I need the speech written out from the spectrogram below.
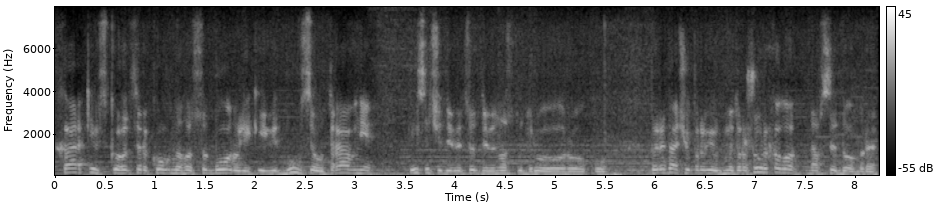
Харківського церковного собору, який відбувся у травні 1992 року. Передачу провів Дмитро Шурхало. На все добре.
